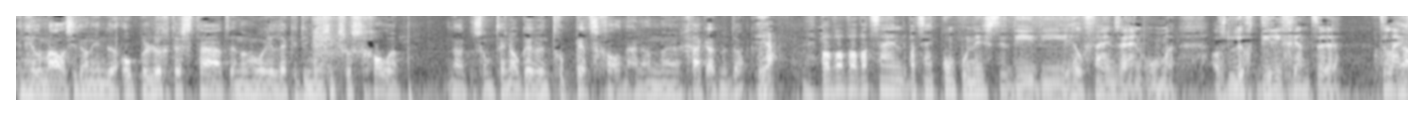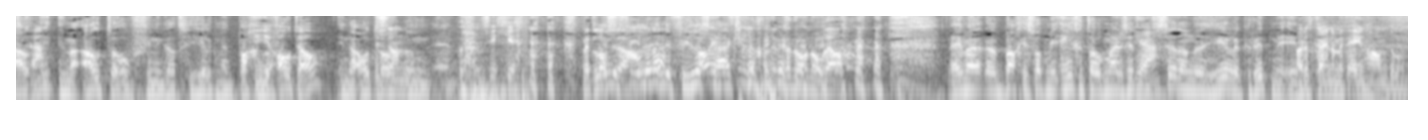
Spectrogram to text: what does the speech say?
En helemaal als je dan in de open lucht daar staat en dan hoor je lekker die muziek zo schallen. Nou, zometeen ook even een trompetschal. Nou, dan ga ik uit mijn dak. Ja. Wat, wat, wat, wat, zijn, wat zijn componisten die, die heel fijn zijn om als luchtdirigent eh, te lijf te Nou, in, mijn auto vind ik dat heerlijk met Bach. In je auto? In de auto. Dus dan, dan- eh, zit je met losse In de file, handen? in de file oh, sta ik nog nog wel. Nee, maar eh, Bach is wat meer ingetogen, maar er zit Ja? een ontzettend een heerlijk ritme in. Maar dat kan je dan met één hand doen.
